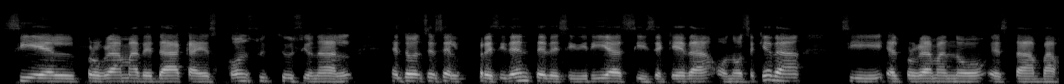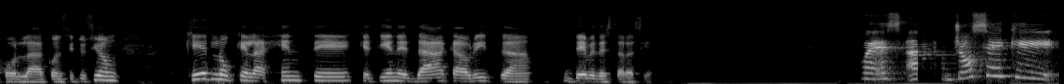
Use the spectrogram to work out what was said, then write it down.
si el programa de DACA es constitucional. Entonces el presidente decidiría si se queda o no se queda, si el programa no está bajo la constitución. ¿Qué es lo que la gente que tiene DACA ahorita debe de estar haciendo? Pues ah, yo sé que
